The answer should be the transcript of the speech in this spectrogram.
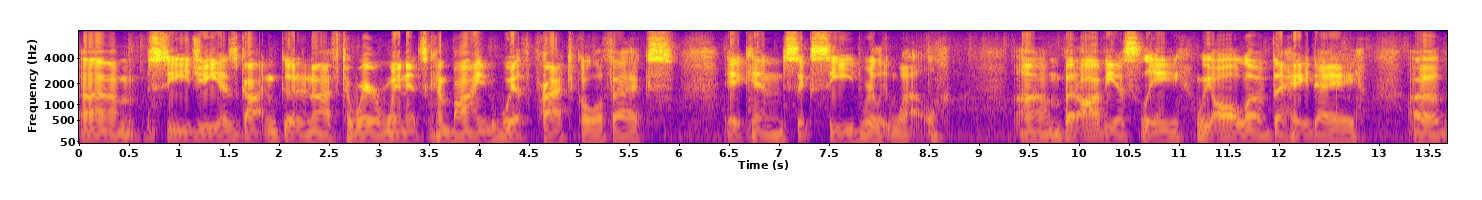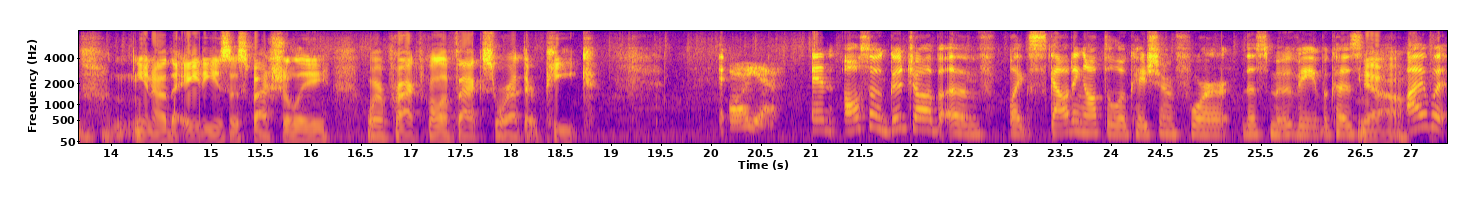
um, CG has gotten good enough to where when it's combined with practical effects, it can succeed really well. Um, but obviously, we all love the heyday of you know the 80s especially where practical effects were at their peak Oh yeah. And also, good job of like scouting out the location for this movie because Yeah. I would.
